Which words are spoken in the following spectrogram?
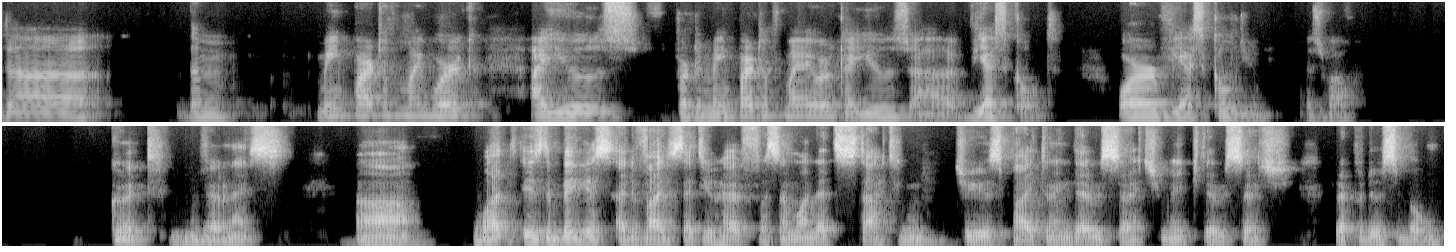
the the main part of my work I use for the main part of my work, I use uh, VS Code or VS Codium as well. Good, very nice. Uh, what is the biggest advice that you have for someone that's starting to use Python in their research, make their research reproducible?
